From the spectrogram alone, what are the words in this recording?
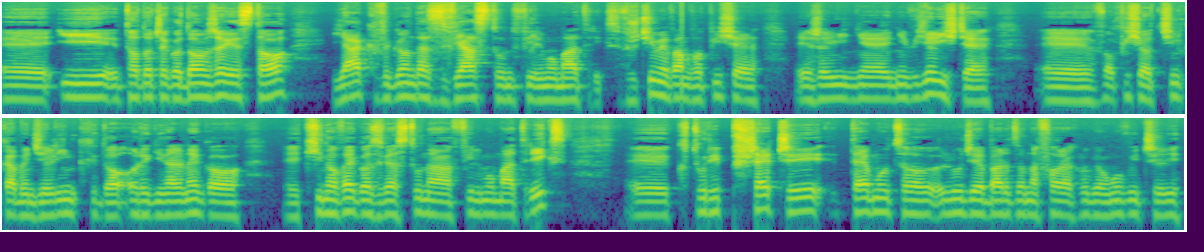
Y, I to, do czego dążę, jest to, jak wygląda zwiastun filmu Matrix. Wrzucimy wam w opisie, jeżeli nie, nie widzieliście, y, w opisie odcinka będzie link do oryginalnego kinowego zwiastuna filmu Matrix, który przeczy temu, co ludzie bardzo na forach lubią mówić, czyli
